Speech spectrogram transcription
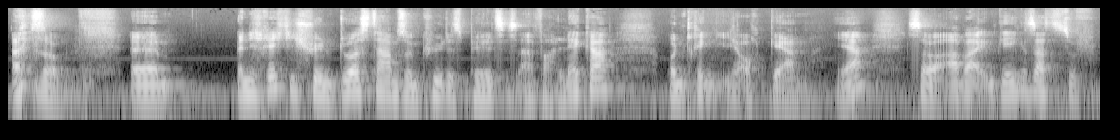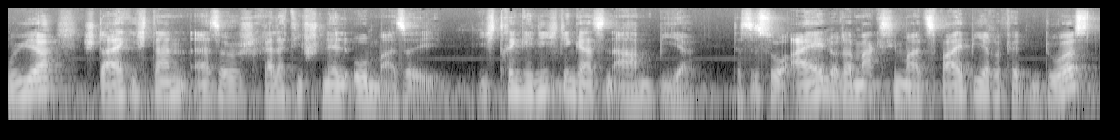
Also, ähm, wenn ich richtig schön Durst habe, so ein kühles Pilz ist einfach lecker und trinke ich auch gern. Ja, so, aber im Gegensatz zu früher steige ich dann also relativ schnell um. Also ich, ich trinke nicht den ganzen Abend Bier. Das ist so ein oder maximal zwei Biere für den Durst.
